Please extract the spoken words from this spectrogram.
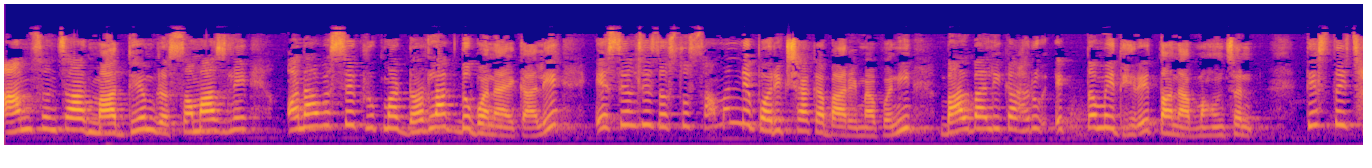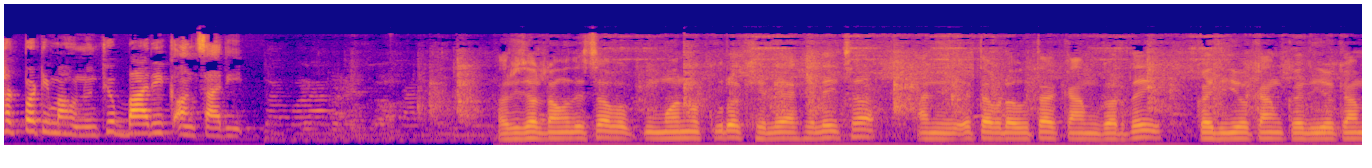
आम संचार माध्यम र समाजले अनावश्यक रूपमा डरलाग्दो बनाएकाले एसएलसी जस्तो सामान्य परीक्षाका बारेमा पनि बालबालिकाहरू एकदमै धेरै तनावमा हुन्छन्। त्यस्तै छटपटीमा हुनुहुन्थ्यो बारिक अन्सारी। रिजल्ट आउँदैछ अब मनमा कुरो खेले खेलै छ अनि यताबाट उता काम गर्दै कहिले यो काम कहिले यो काम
